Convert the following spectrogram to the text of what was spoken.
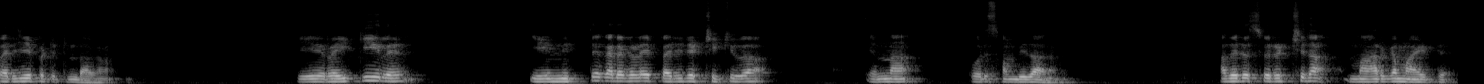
പരിചയപ്പെട്ടിട്ടുണ്ടാകണം. ഈ റൈക്കിയിൽ ഈ നിത്യകലകളെ പരിരക്ഷിക്കുക എന്ന ഒരു സംവിധാനം അതൊരു സുരക്ഷിത മാർഗമായിട്ട്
